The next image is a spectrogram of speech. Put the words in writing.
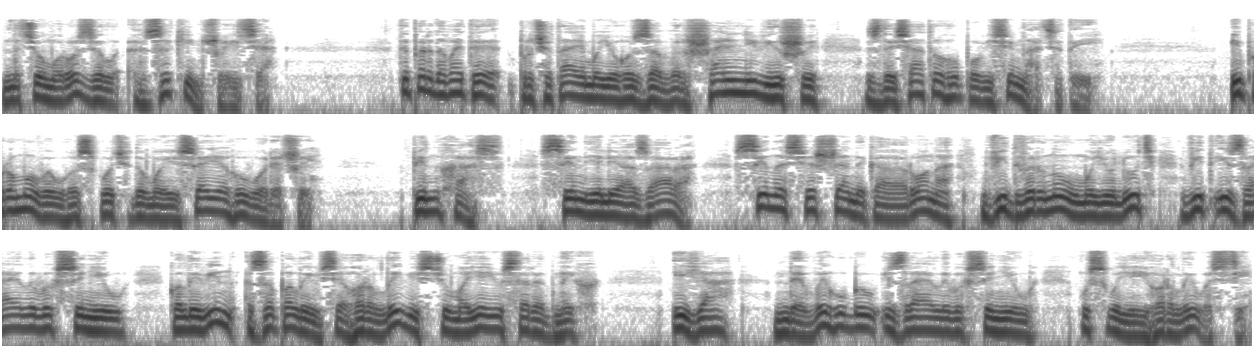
На цьому розділ закінчується. Тепер давайте прочитаємо його завершальні вірші з 10 по 18. І промовив Господь до Моїсея, говорячи Пінхас, син Єліазара, сина священика Аарона, відвернув мою лють від Ізраїлевих синів, коли він запалився горливістю моєю серед них, і я не вигубив Ізраїлевих синів у своїй горливості.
